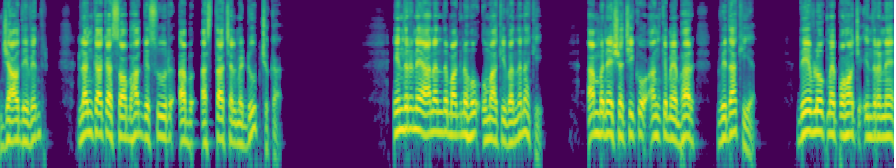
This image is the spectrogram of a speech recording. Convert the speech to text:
जाओ देवेंद्र, लंका का सौभाग्य सूर अब अस्ताचल में डूब चुका। इंद्र ने आनंदमग्न हो उमा की वंदना की। अंब ने शची को अंक में भर विदा किया। देवलोक में पहुँच इंद्र ने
